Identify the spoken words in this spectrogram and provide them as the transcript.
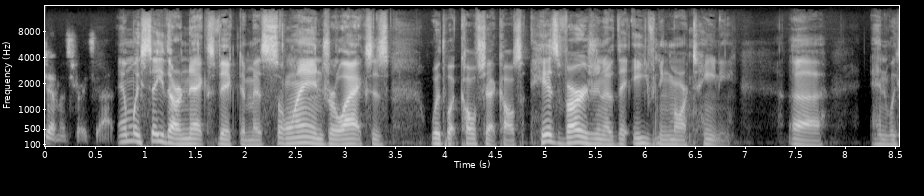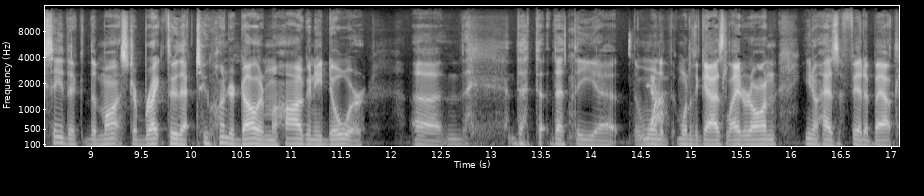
demonstrates that. And we see our next victim as Solange relaxes with what Kolchak calls his version of the evening martini. Uh, and we see the the monster break through that two hundred dollar mahogany door. Uh, that the, that the, uh, the yeah. one of the, one of the guys later on, you know, has a fit about.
